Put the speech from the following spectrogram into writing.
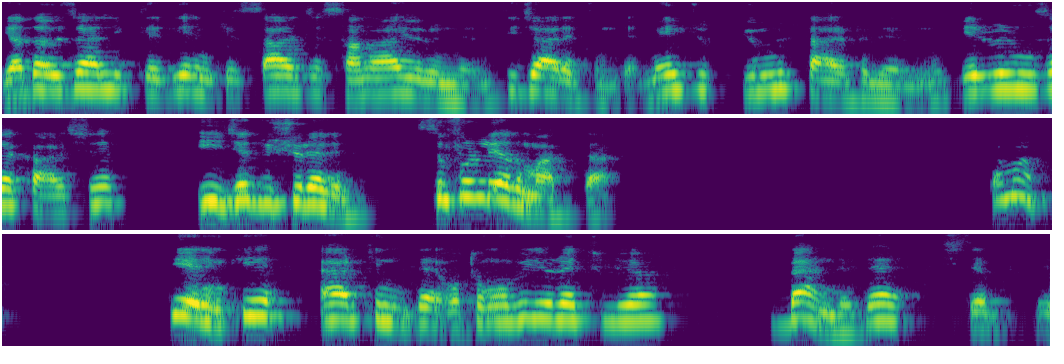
ya da özellikle diyelim ki sadece sanayi ürünlerin ticaretinde mevcut gümrük tarifelerini birbirimize karşı iyice düşürelim. Sıfırlayalım hatta. Tamam. Diyelim ki Erkin'de otomobil üretiliyor. Bende de işte e,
